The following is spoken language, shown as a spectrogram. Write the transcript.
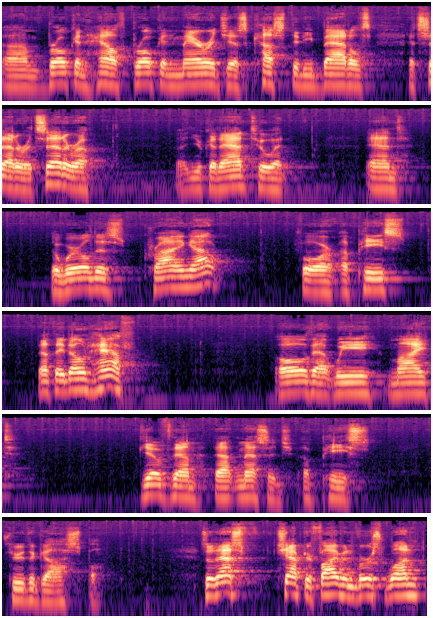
um, broken health, broken marriages, custody battles, etc., etc. Uh, you could add to it. And the world is crying out for a peace that they don't have. Oh, that we might give them that message of peace through the gospel. So that's chapter 5 and verse 1.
